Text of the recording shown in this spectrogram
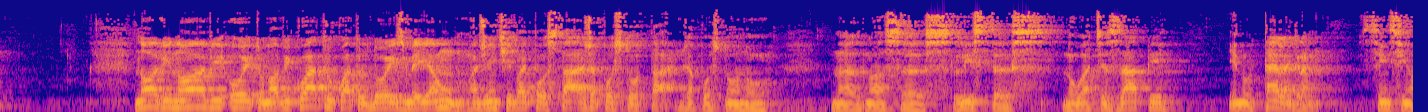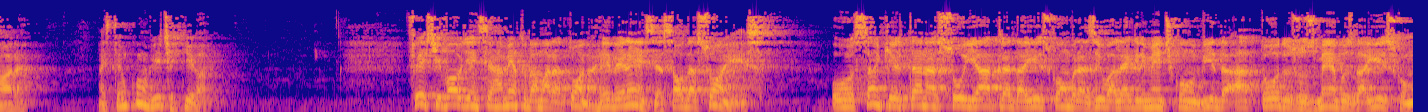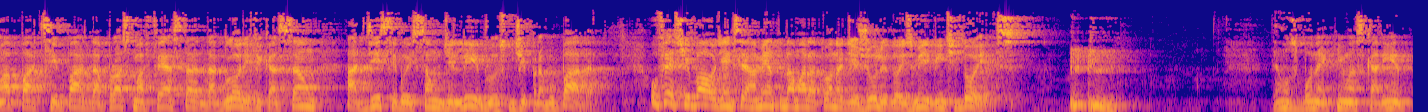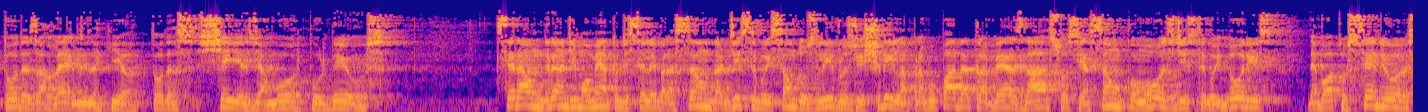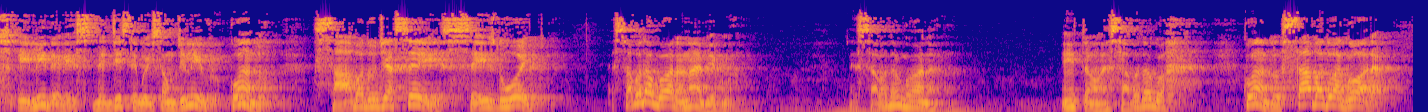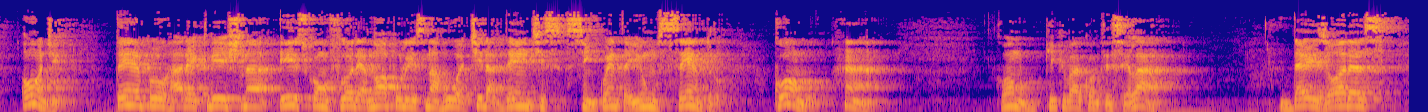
99894 4261. A gente vai postar, já postou, tá? Já postou no nas nossas listas no WhatsApp e no Telegram. Sim, senhora. Mas tem um convite aqui, ó. Festival de encerramento da maratona. Reverências, saudações. O Sankirtana Suyatra da ISCOM Brasil alegremente convida a todos os membros da ISCOM a participar da próxima festa da glorificação, a distribuição de livros de Prabhupada. O festival de encerramento da maratona de julho de 2022. Tem uns bonequinhos, umas carinhas todas alegres aqui, ó, todas cheias de amor por Deus. Será um grande momento de celebração da distribuição dos livros de Srila Prabhupada através da associação com os distribuidores, devotos sêniores e líderes de distribuição de livro. Quando? Sábado, dia 6, 6 do 8. É sábado agora, não é, Birma? É sábado agora. Então, é sábado agora. Quando? Sábado agora. Onde? Templo Hare Krishna, ISCOM Florianópolis, na rua Tiradentes, 51 Centro. Como? Como? O que, que vai acontecer lá? 10 horas,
